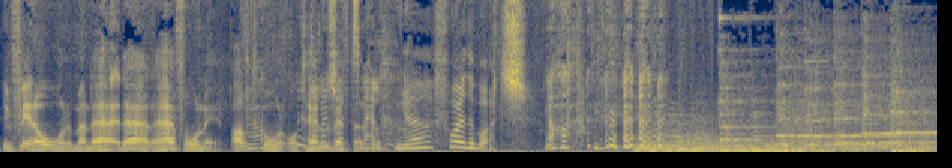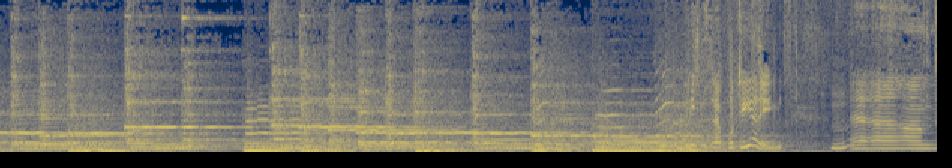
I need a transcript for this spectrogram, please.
I flera år. Men det här, det här, det här får ni. Allt ja, går åt helvete. Ja, for the watch. Ja. rapportering. Mm. Uh,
